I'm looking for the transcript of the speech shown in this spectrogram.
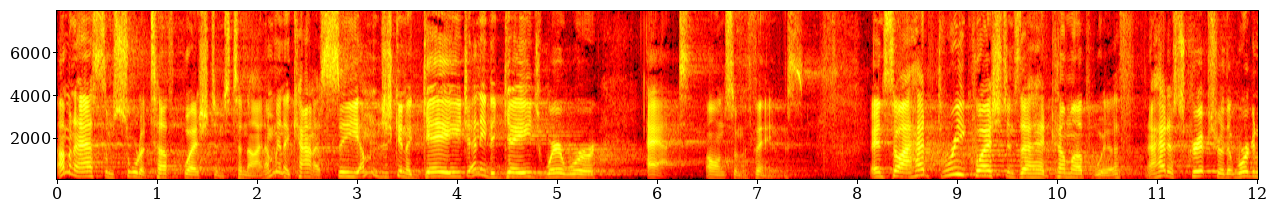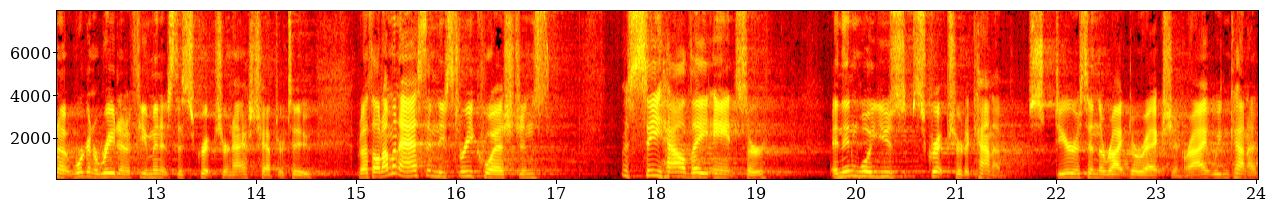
I'm going to ask some sort of tough questions tonight. I'm going to kind of see, I'm just going to gauge, I need to gauge where we're at on some things. And so I had three questions that I had come up with. And I had a scripture that we're going to we're going to read in a few minutes, this scripture in Acts chapter 2. But I thought I'm going to ask them these three questions. Let's see how they answer. And then we'll use scripture to kind of steer us in the right direction, right? We can kind of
